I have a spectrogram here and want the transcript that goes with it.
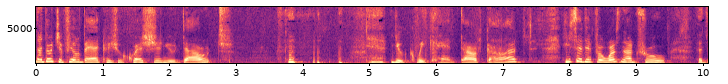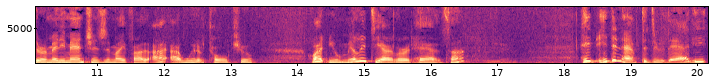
Now, don't you feel bad because you question, you doubt? You, we can't doubt God. He said, if it was not true that there are many mansions in my Father, I, I would have told you. What humility our Lord has, huh? He, he didn't have to do that. He,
